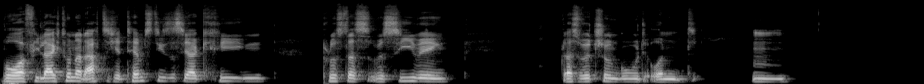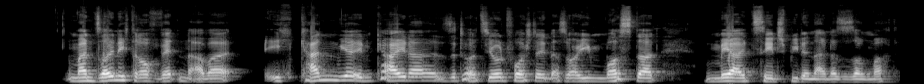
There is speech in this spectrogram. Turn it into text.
boah, vielleicht 180 Attempts dieses Jahr kriegen, plus das Receiving, das wird schon gut und mh, man soll nicht drauf wetten, aber ich kann mir in keiner Situation vorstellen, dass Raheem Mostard mehr als zehn Spiele in einer Saison macht.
